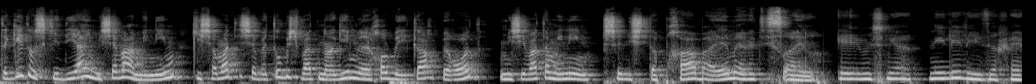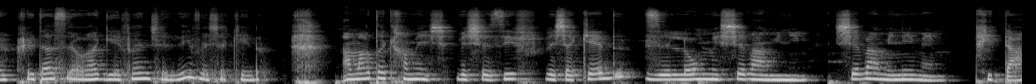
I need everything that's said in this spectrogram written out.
תגידו, שקדיה היא משבע המינים? כי שמעתי שבט"ו בשבט נוהגים לאכול בעיקר פירות משבעת המינים, שנשתפכה בהם ארץ ישראל. אה, שנייה, תני לי להיזכר. חיטה, שעורה, גפן, שזיף ושקד. אמרת רק חמש, ושזיף ושקד זה לא משבע המינים. שבע המינים הם חיטה,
